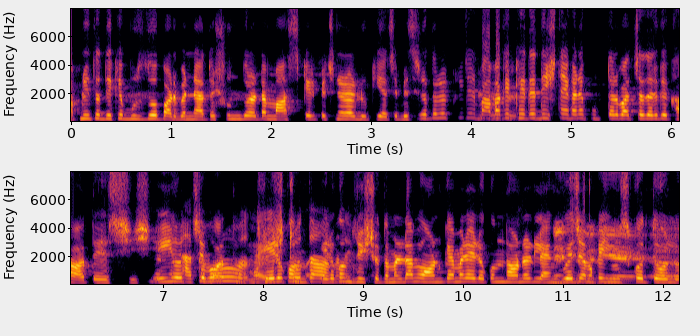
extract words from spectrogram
আপনি তো দেখে বুঝতেও পারবেন না এত সুন্দর একটা মাস্কের পেছনে এরা লুকিয়ে আছে। বেশিরভাগ বাবাকে খেতে দিস না এখানে কুত্তার বাচ্চাদেরকে খাওয়াতে এসছিস। এই মানে হচ্ছে হ্যাঁ, এরকম এরকম মানে- দৃশ্যতা মানে এটা আমি অন ক্যামেরা এরকম ধরনের ল্যাঙ্গুয়েজ আমাকে ইউজ করতে হলো।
